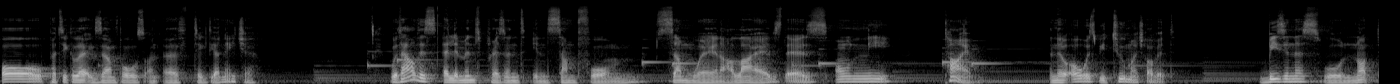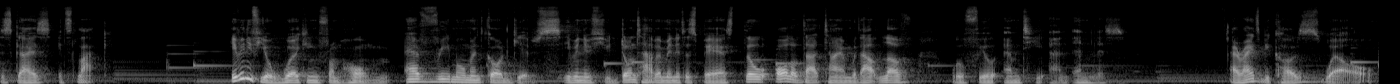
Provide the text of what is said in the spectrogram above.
all particular examples on earth take their nature. Without this element present in some form, somewhere in our lives, there's only time, and there'll always be too much of it. Busyness will not disguise its lack. Even if you're working from home, every moment God gives, even if you don't have a minute to spare, still all of that time without love will feel empty and endless. I write because, well,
